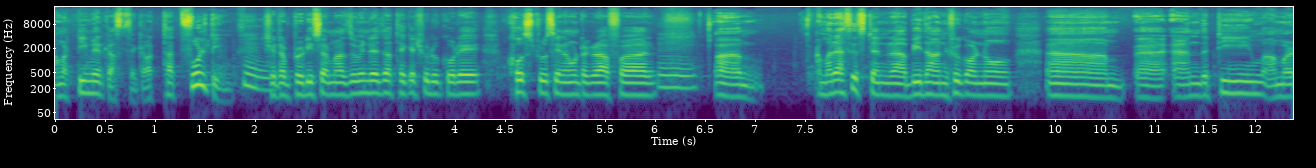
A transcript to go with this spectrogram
আমার টিমের কাছ থেকে অর্থাৎ ফুল টিম সেটা প্রডিউসার মাজুবিন রেজা থেকে শুরু করে খসরু সিনেমাটোগ্রাফার আমার অ্যাসিস্ট্যান্টরা বিধান সুকর্ণ অ্যান্ড দ্য টিম আমার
